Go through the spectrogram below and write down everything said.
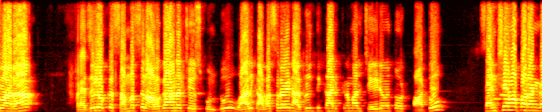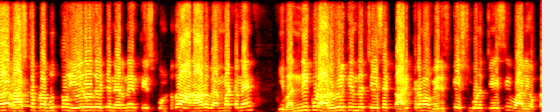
ద్వారా ప్రజల యొక్క సమస్యలు అవగాహన చేసుకుంటూ వాళ్ళకి అవసరమైన అభివృద్ధి కార్యక్రమాలు చేయడంతో పాటు సంక్షేమ పరంగా రాష్ట్ర ప్రభుత్వం ఏ రోజైతే నిర్ణయం తీసుకుంటుందో ఆనాడు వెమ్మటనే ఇవన్నీ కూడా అర్హుల కింద చేసే కార్యక్రమం వెరిఫికేషన్ కూడా చేసి వాళ్ళ యొక్క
